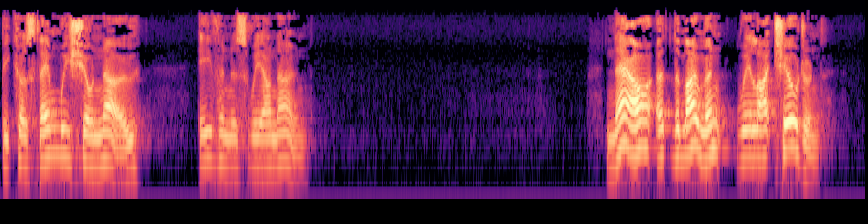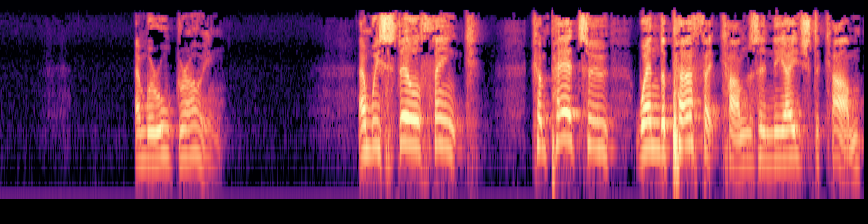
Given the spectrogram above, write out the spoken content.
Because then we shall know even as we are known. Now, at the moment, we're like children. And we're all growing. And we still think, compared to when the perfect comes in the age to come,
